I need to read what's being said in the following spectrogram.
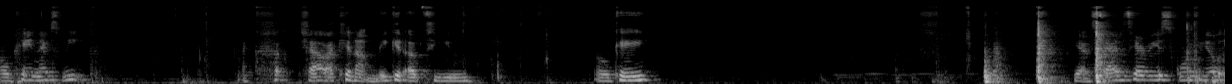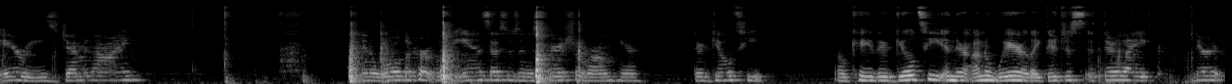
Okay, next week. I, Child, I cannot make it up to you. Okay? You have Sagittarius, Scorpio, Aries, Gemini. In a world of hurt with the ancestors in the spiritual realm here. They're guilty. Okay? They're guilty and they're unaware. Like, they're just, they're like, they're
